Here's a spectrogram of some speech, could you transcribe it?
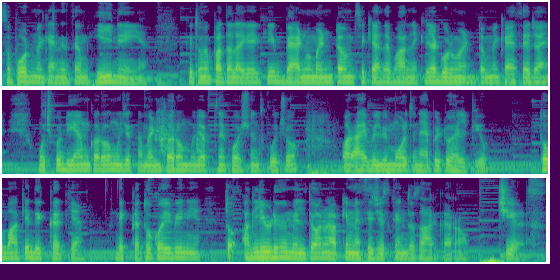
सपोर्ट मैकेनिज्म ही नहीं है, कि तुम्हें पता लगे कि बैड मोमेंटम से कैसे बाहर निकले या गुड मोमेंटम में कैसे जाएँ, मुझको डीएम करो, मुझे कमेंट करो, मुझे अपने क्वेश्चन पूछो और I will be more than happy to help you तो बाकी दिक्कत क्या है? दिक्कत तो कोई भी नहीं है। तो अगली वीडियो में मिलते हो और मैं आपके मैसेजेस का इंतज़ार कर रहा हूँ। चीयर्स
